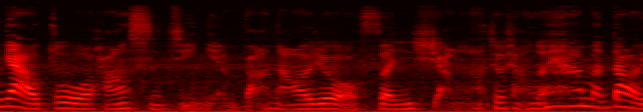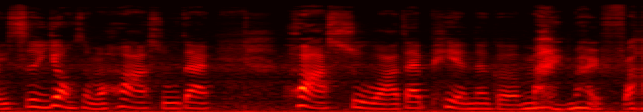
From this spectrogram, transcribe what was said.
应该有做好像十几年吧，然后就有分享啊，就想说，哎，他们到底是用什么话术在话术啊，在骗那个买卖方？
